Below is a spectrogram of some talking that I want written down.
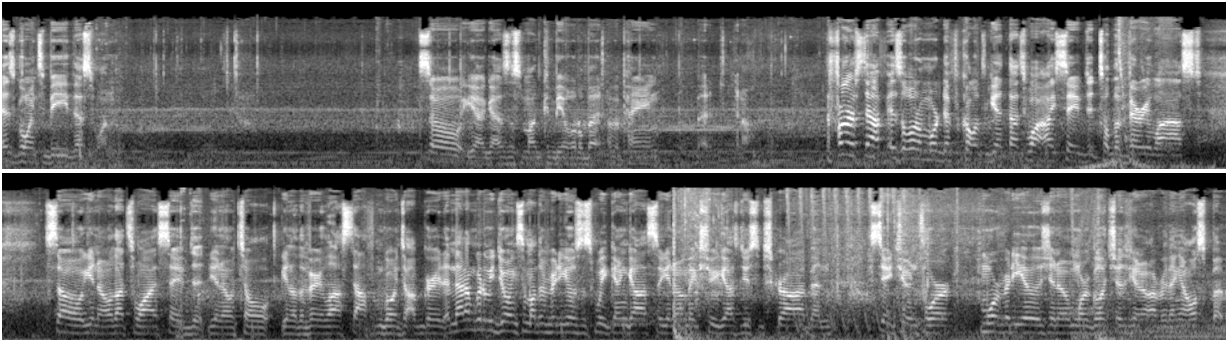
is going to be this one. So, yeah, guys, this mud can be a little bit of a pain, but, you know. The fire stuff is a little more difficult to get. That's why I saved it till the very last. So, you know, that's why I saved it, you know, till, you know, the very last staff I'm going to upgrade. And then I'm going to be doing some other videos this weekend, guys. So, you know, make sure you guys do subscribe and stay tuned for more videos, you know, more glitches, you know, everything else. But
